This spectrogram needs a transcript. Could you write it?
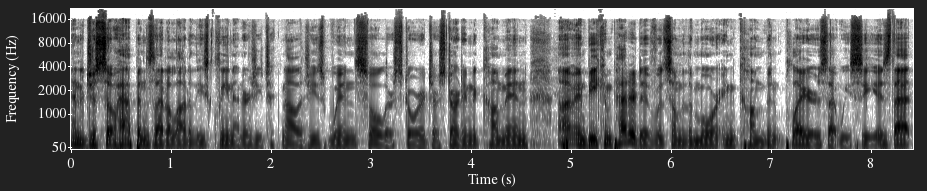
And it just so happens that a lot of these clean energy technologies, wind, solar, storage, are starting to come in uh, and be competitive with some of the more incumbent players that we see. Is that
